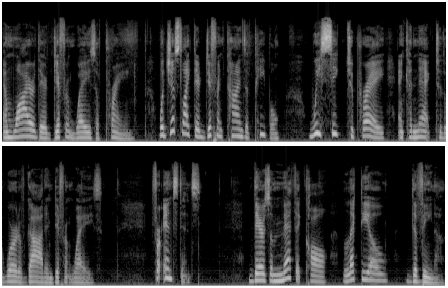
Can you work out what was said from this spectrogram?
and why are there different ways of praying? Well, just like there are different kinds of people, we seek to pray and connect to the Word of God in different ways. For instance, there's a method called Lectio Divina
